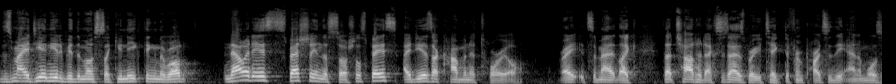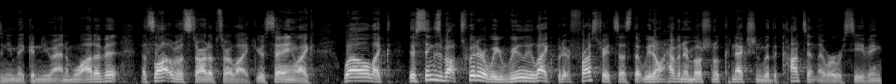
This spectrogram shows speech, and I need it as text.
does my idea need to be the most like unique thing in the world? Nowadays, especially in the social space, ideas are combinatorial, right? It's a matter like that childhood exercise where you take different parts of the animals and you make a new animal out of it. That's a lot of what startups are like. You're saying like, well, like there's things about Twitter we really like, but it frustrates us that we don't have an emotional connection with the content that we're receiving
